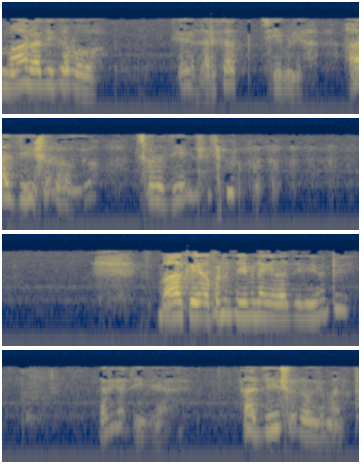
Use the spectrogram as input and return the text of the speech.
माँ राज़ी कब हो? लड़का छीम लिया। आज सर हो गया। लड़का जीव लिया। आज जी सर हो गया मान तो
